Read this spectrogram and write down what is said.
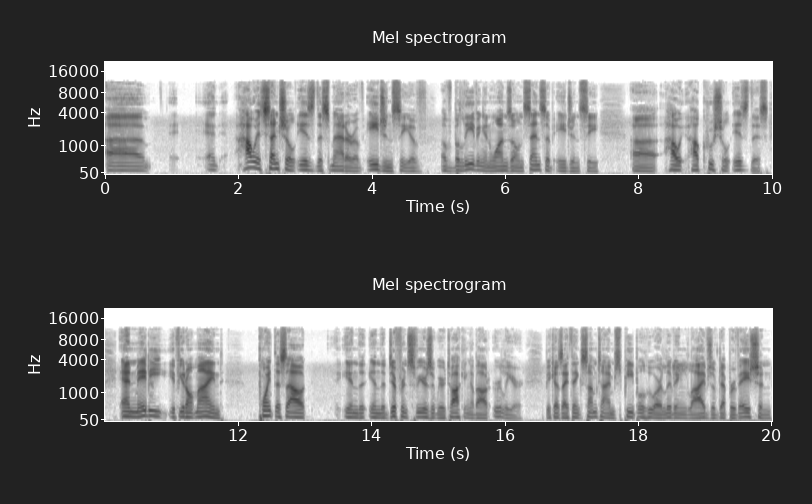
Uh, and how essential is this matter of agency of of believing in one's own sense of agency? Uh, how how crucial is this? And maybe, if you don't mind, point this out in the in the different spheres that we were talking about earlier, because I think sometimes people who are living lives of deprivation,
